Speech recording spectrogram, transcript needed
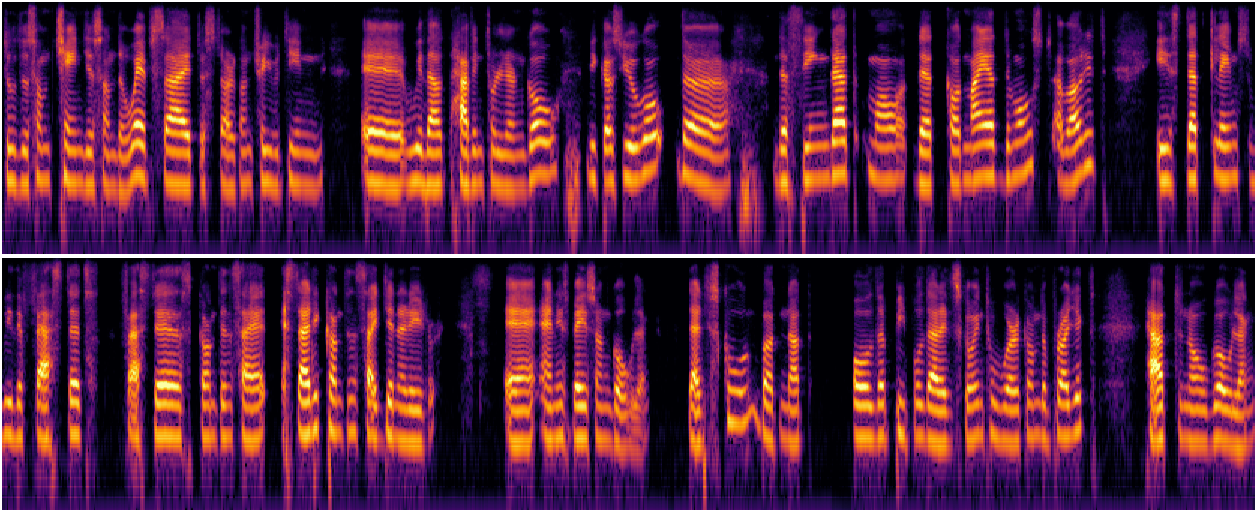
to do some changes on the website to start contributing uh, without having to learn Go because Hugo the the thing that more that caught my eye the most about it is that claims to be the fastest fastest content site static content site generator uh, and it's based on Golang. That is cool, but not all the people that is going to work on the project had to know Golang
